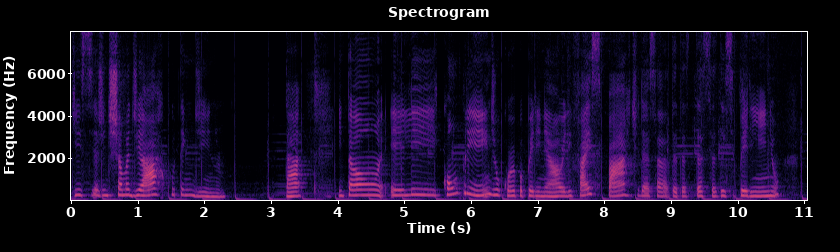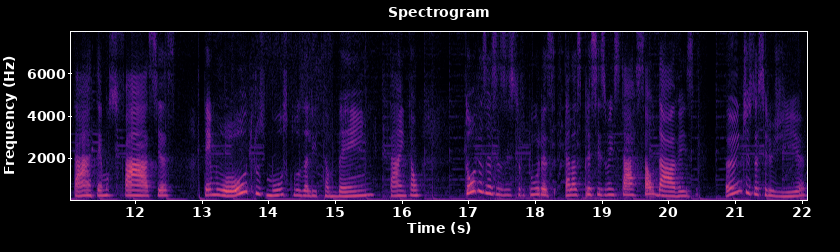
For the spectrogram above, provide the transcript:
que a gente chama de arco tendino, tá? Então, ele compreende o corpo perineal, ele faz parte dessa, dessa, desse períneo, tá? Temos fáscias, temos outros músculos ali também, tá? Então, todas essas estruturas, elas precisam estar saudáveis antes da cirurgia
